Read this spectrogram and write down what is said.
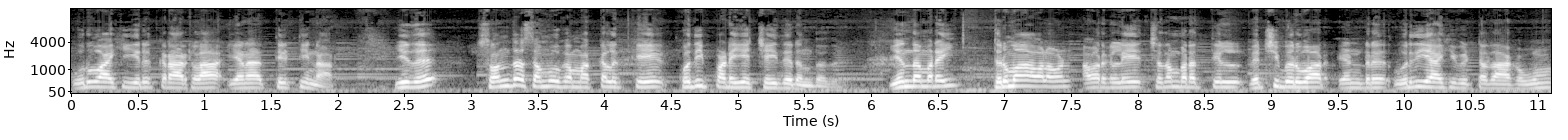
உருவாகி இருக்கிறார்களா என திட்டினார். இது சொந்த சமூக மக்களுக்கே கொதிப்படைய செய்திருந்தது. இந்த முறை திருமாவளவன் அவர்களே சிதம்பரத்தில் வெற்றி பெறுவார் என்று உறுதியாகிவிட்டதாகவும்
